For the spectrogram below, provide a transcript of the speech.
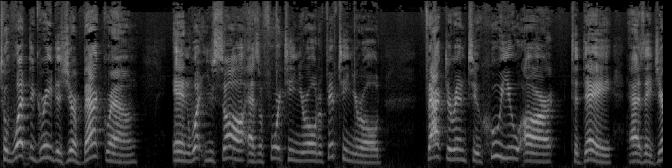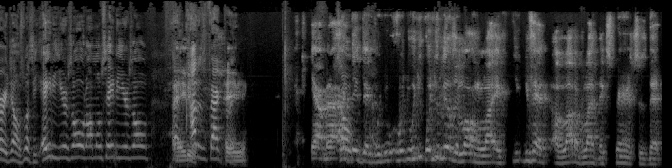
To what degree does your background and what you saw as a 14 year old or 15 year old factor into who you are today as a Jerry Jones? What's he, 80 years old, almost 80 years old? 80, How does it factor 80. in? Yeah, I mean, I, so, I think that when you, when you when you live a long life, you, have had a lot of life experiences that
